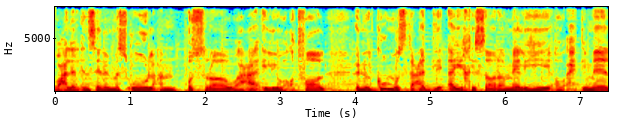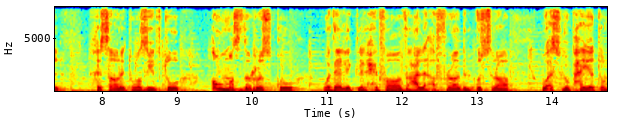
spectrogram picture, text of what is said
وعلى الإنسان المسؤول عن أسرة وعائلة وأطفال أنه يكون مستعد لأي خسارة مالية أو احتمال خسارة وظيفته أو مصدر رزقه وذلك للحفاظ على أفراد الأسرة وأسلوب حياتهم.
